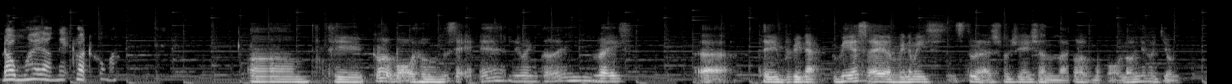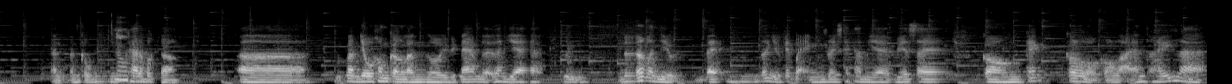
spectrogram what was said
đồng hay là nghệ thuật không ạ? Ờ, thì câu lạc bộ thường nó sẽ liên quan tới race. Ờ, thì VSA là Vietnamese Student Association là câu lạc bộ lớn nhất ở trường anh anh cũng Ồ. khá là bất ngờ. Ờ, mặc dù không cần là người Việt Nam để tham gia rất là nhiều rất nhiều các bạn race tham gia VSA còn các câu lạc bộ còn lại anh thấy là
